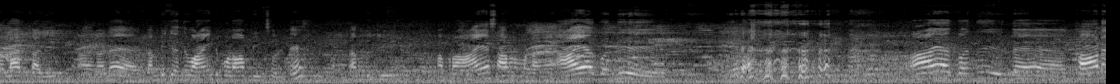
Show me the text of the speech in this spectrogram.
நல்லா இருக்காது. அதனால் தம்பிக்கு வந்து வாங்கிட்டு போகலாம் அப்படின்னு சொல்லிட்டு தம்பிக்கு அப்புறம் ஆயா சாப்பிட மாட்டாங்க. ஆயாவுக்கு வந்து ஆயாவுக்கு வந்து இந்த காடை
